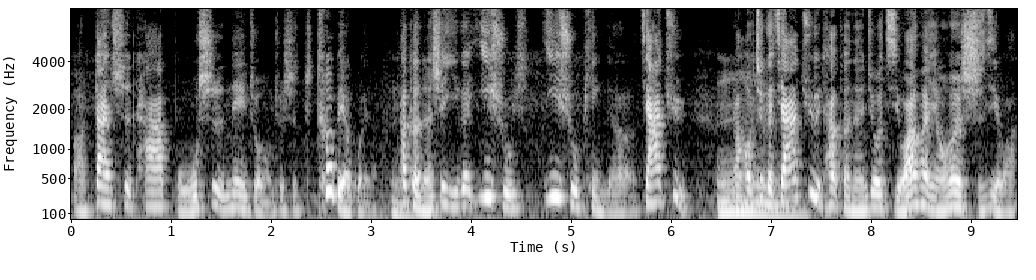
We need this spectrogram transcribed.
啊，但是它不是那种就是特别贵的，它可能是一个艺术艺术品的家具，然后这个家具它可能就几万块钱或者十几万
